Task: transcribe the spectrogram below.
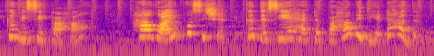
එක විසි පහ හා වයි පොසිෂන් එක දෙසිය හැට පහ විදිහට හදමු.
